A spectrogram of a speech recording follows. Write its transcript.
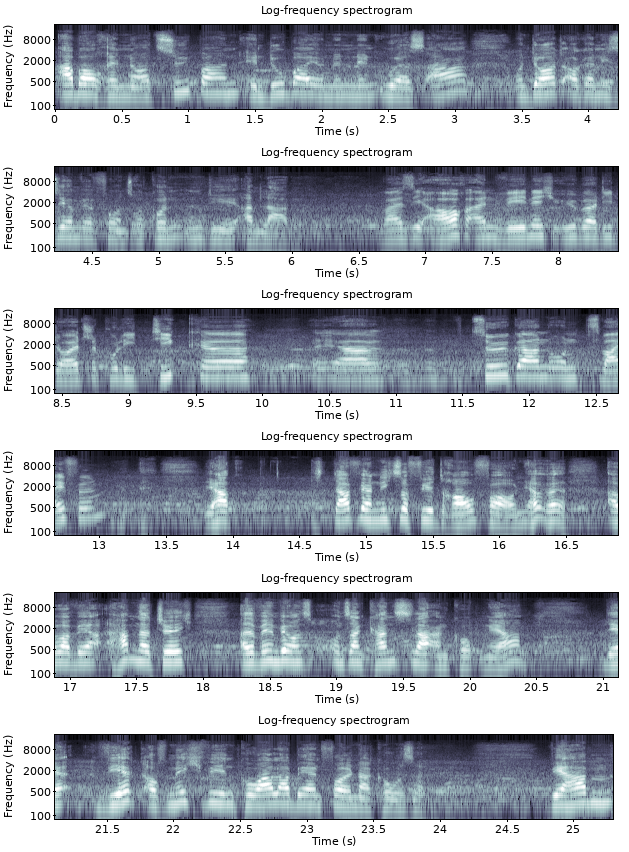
aber auch in Nordzypern, in Dubai und in den USA. Und dort organisieren wir für unsere Kunden die Anlagen. Weil Sie auch ein wenig über die deutsche Politik äh, ja, zögern und zweifeln? Ja, ich darf ja nicht so viel draufhauen, ja, aber wir haben natürlich, also wenn wir uns unseren Kanzler angucken, ja, der wirkt auf mich wie ein Koalabär in Vollnarkose. Wir haben,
